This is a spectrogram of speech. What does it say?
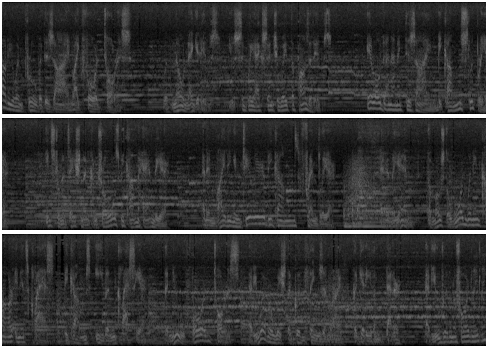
How do you improve a design like Ford Taurus? With no negatives, you simply accentuate the positives. Aerodynamic design becomes slipperier. Instrumentation and controls become handier. An inviting interior becomes friendlier. And in the end, the most award-winning car in its class becomes even classier. The new Ford Taurus. Have you ever wished the good things in life could get even better? Have you driven a Ford lately?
